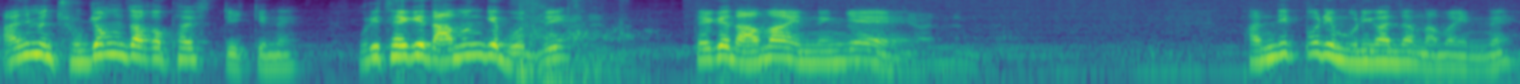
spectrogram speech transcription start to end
아니면 조경 작업할 수도 있긴 해 우리 되게 남은 게 뭐지? 되게 남아있는 게 반딧불이 무리간장 남아있네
